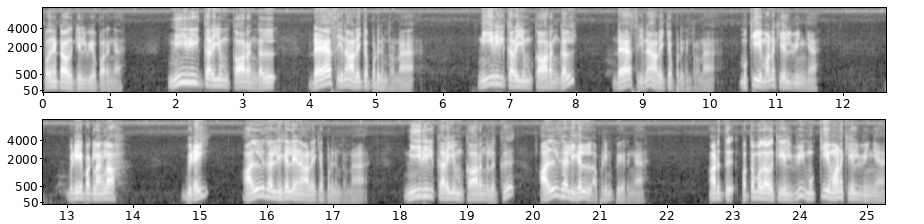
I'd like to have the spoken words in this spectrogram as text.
பதினெட்டாவது கேள்வியை பாருங்கள் நீரில் கரையும் காரங்கள் டேஸ் என அழைக்கப்படுகின்றன. நீரில் கரையும் காரங்கள் டேஸ் என அழைக்கப்படுகின்றன. முக்கியமான கேள்விங்க. விடையை பார்க்கலாங்களா? விடை அல்கலிகள் என அழைக்கப்படுகின்றன. நீரில் கரையும் காரங்களுக்கு அல்கலிகள் அப்படின்னு பேருங்க. அடுத்து பத்தொன்பதாவது கேள்வி முக்கியமான கேள்விங்க.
